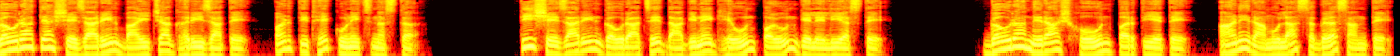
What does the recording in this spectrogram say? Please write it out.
गौरा त्या शेजारीण बाईच्या घरी जाते पण तिथे कुणीच नसतं. ती शेजारीण गौराचे दागिने घेऊन पळून गेलेली असते. गौरा निराश होऊन परत येते. आणि रामूला सगळं सांगते.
